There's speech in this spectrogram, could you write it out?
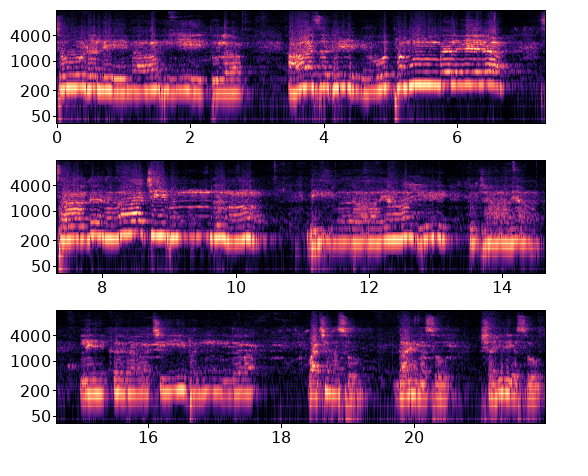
सोडले नाही तुला. आज घेऊ थांबलेल्या सागराची वंदना. भीमराया घे तुझ्या लेकराची वंदना. वाचन असो गायन असो शाहिरी असो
